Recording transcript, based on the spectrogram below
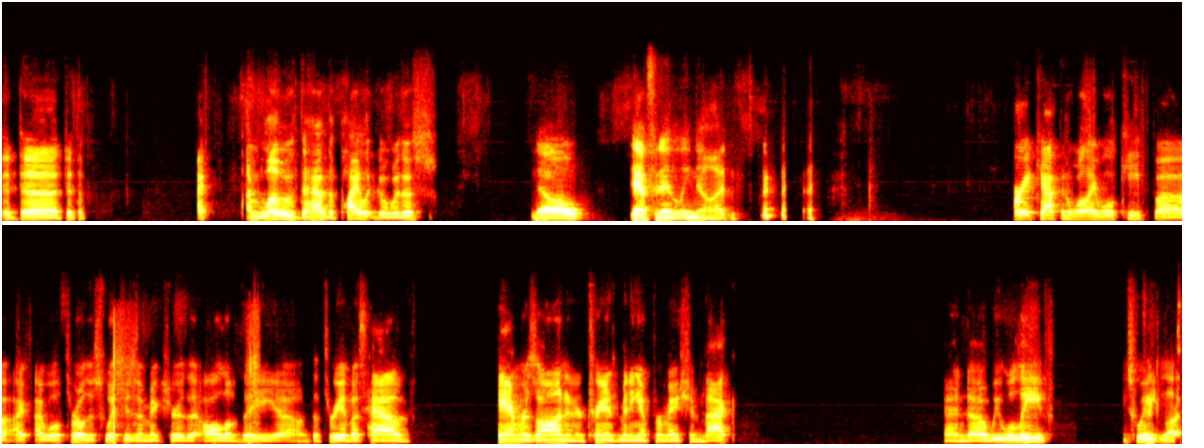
Did uh, did the I'm loath to have the pilot go with us. No, definitely not. All right, Captain. Well, I will keep. Uh, I I will throw the switches and make sure that all of the uh, the three of us have cameras on and are transmitting information back. And uh, we will leave. Sweet. Good luck.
